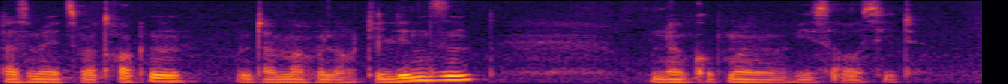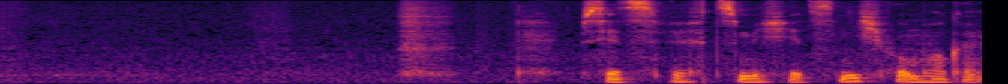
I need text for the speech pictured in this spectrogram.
Lassen wir jetzt mal trocknen und dann machen wir noch die Linsen und dann gucken wir mal, wie es aussieht. Bis jetzt wirft es mich jetzt nicht vom Hocker.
